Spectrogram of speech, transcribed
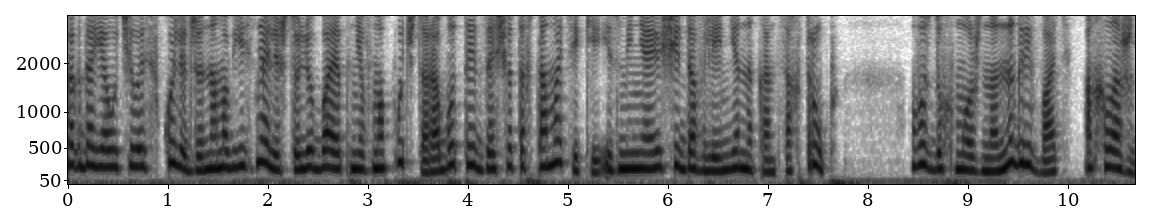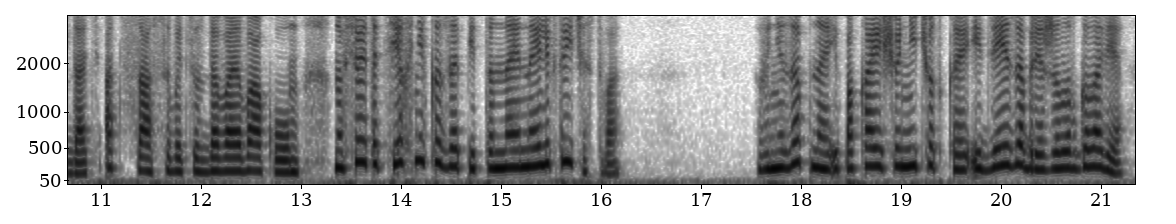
Когда я училась в колледже, нам объясняли, что любая пневмопочта работает за счет автоматики, изменяющей давление на концах труб. Воздух можно нагревать, охлаждать, отсасывать, создавая вакуум, но все это техника, запитанная на электричество. Внезапная и пока еще нечеткая идея забрежила в голове –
